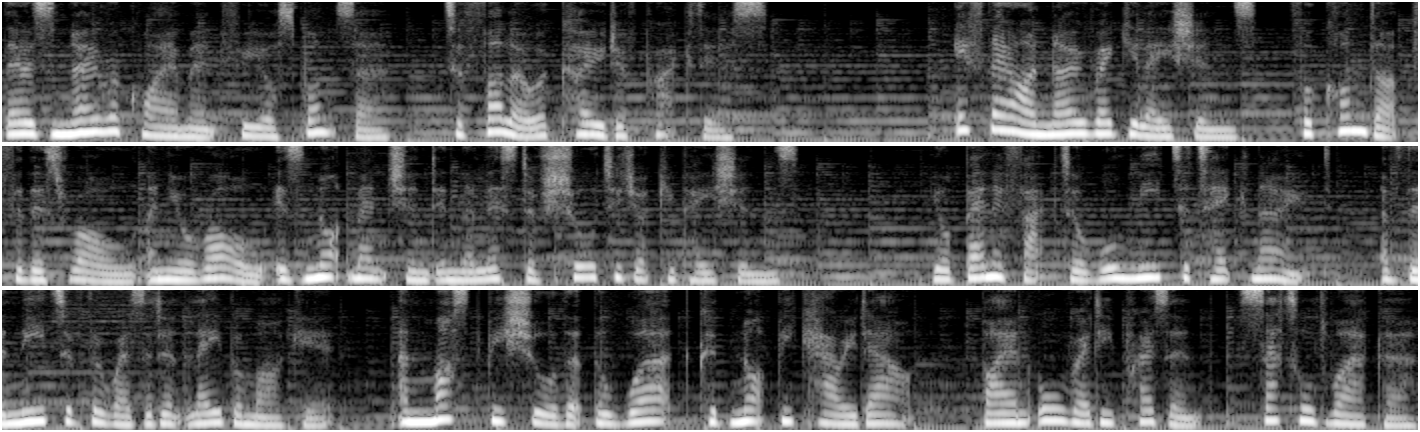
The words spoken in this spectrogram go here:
there is no requirement for your sponsor to follow a code of practice. If there are no regulations for conduct for this role and your role is not mentioned in the list of shortage occupations, your benefactor will need to take note of the needs of the resident labour market and must be sure that the work could not be carried out by an already present, settled worker.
